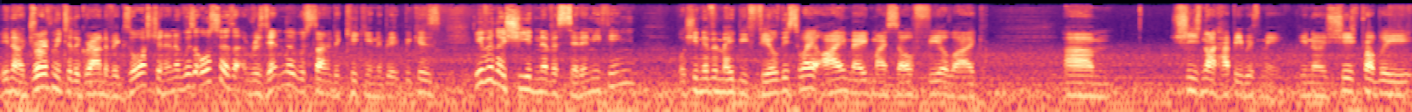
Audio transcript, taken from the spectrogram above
you know drove me to the ground of exhaustion. And it was also that resentment was starting to kick in a bit because even though she had never said anything or she never made me feel this way I made myself feel like um, she's not happy with me you know she's probably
